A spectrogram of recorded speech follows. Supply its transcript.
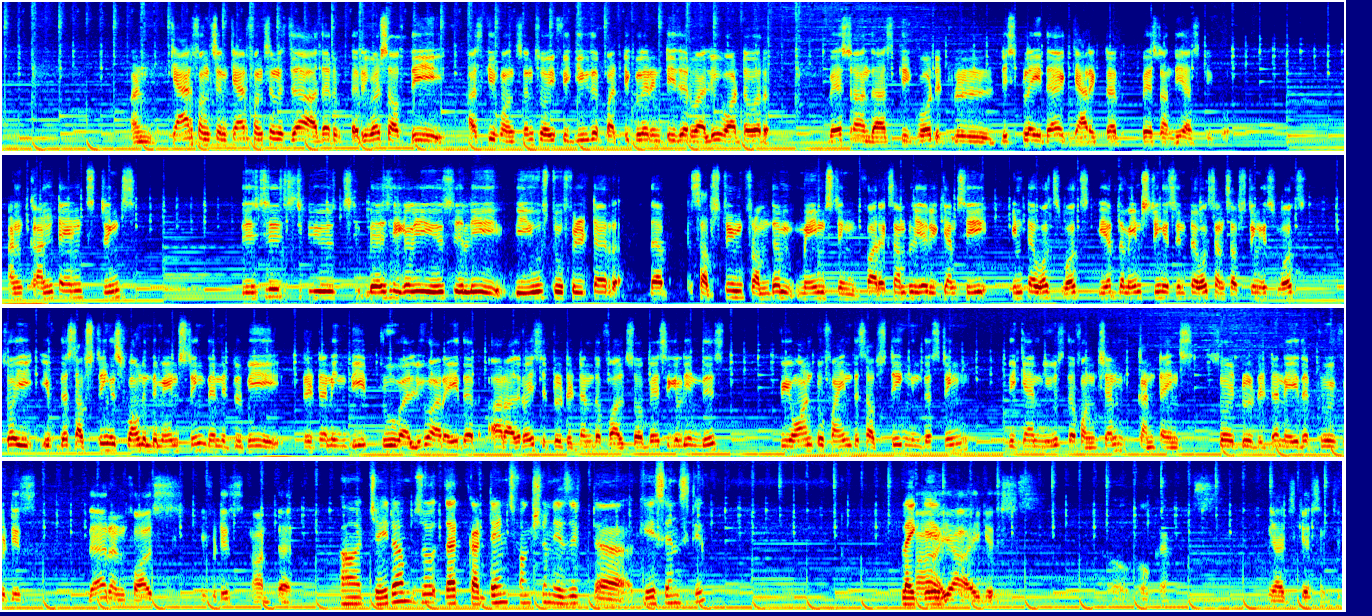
and char function char function is the other reverse of the ASCII function. So if you give the particular integer value whatever based on the ASCII code it will display the character based on the ASCII code. And contain strings this is used basically usually we use to filter the substring from the main string. For example here you can see interworks works. Here the main string is interworks and substring is works so if the substring is found in the main string, then it will be returning the true value or either or otherwise it will return the false. So basically in this, if we want to find the substring in the string, we can use the function contains. So it will return either true if it is there and false if it is not there. Uh, Jairam, so that contains function, is it uh, case sensitive? Like uh, if, yeah, I guess. Oh, okay. Yeah, it's case sensitive.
